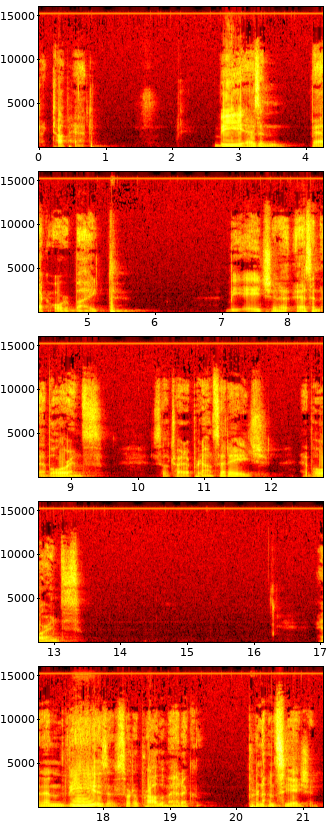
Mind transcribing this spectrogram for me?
like top hat. B as in back or bite. BH as in abhorrence. So try to pronounce that H, abhorrence. And then V is a sort of problematic pronunciation.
